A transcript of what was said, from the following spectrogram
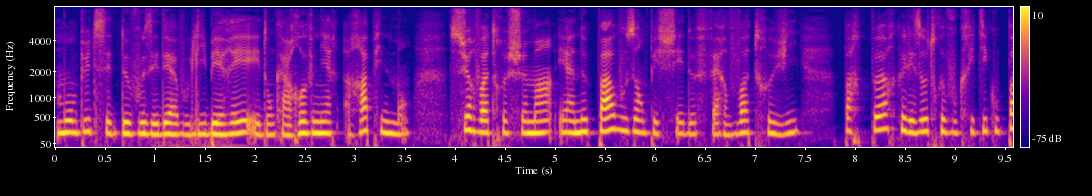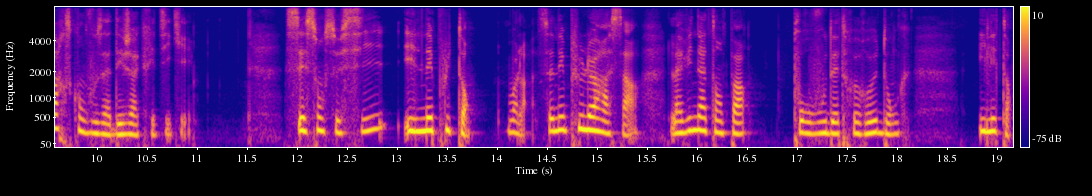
Mon but, c'est de vous aider à vous libérer et donc à revenir rapidement sur votre chemin et à ne pas vous empêcher de faire votre vie par peur que les autres vous critiquent ou parce qu'on vous a déjà critiqué. Cessons ceci, il n'est plus temps Voilà, ce n'est plus l'heure à ça. La vie n'attend pas pour vous d'être heureux, donc il est temps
